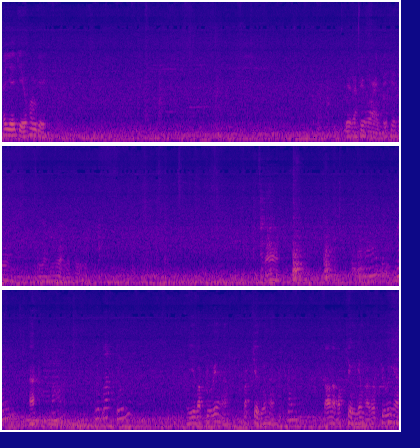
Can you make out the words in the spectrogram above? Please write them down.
thấy dễ chịu không chị? Đi ra phía ngoài tí xíu thôi ra phía ngoài là thử đó. Hả? Bắp chuối. Dưới bắp chuối hả? Bắp chân đó hả? Đây đó là bắp chân chứ không phải bắp chuối nha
